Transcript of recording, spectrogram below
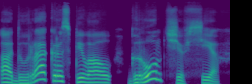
А дурак распевал громче всех.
